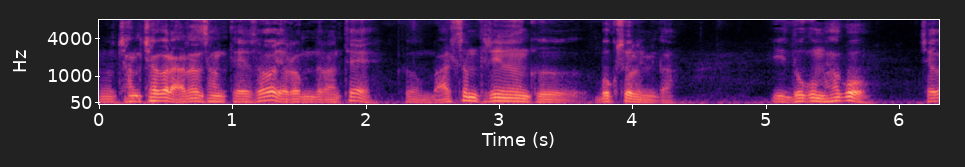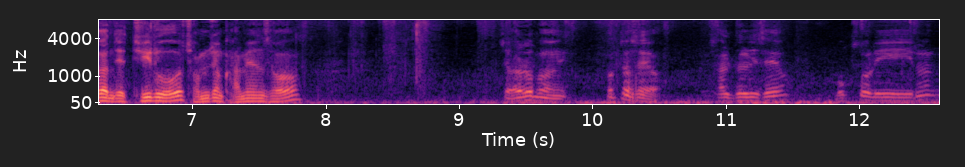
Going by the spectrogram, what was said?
어, 장착을 안 한 상태에서 여러분들한테 그 말씀드리는 그 목소리입니다. 이 녹음하고 제가 이제 뒤로 점점 가면서 자, 여러분 어떠세요? 잘 들리세요? 목소리는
